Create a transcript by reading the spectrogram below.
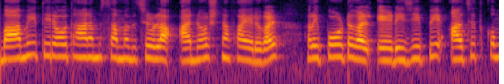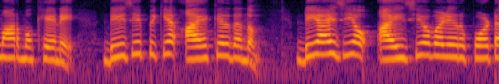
മാമി തിരോധാനം സംബന്ധിച്ചുള്ള അന്വേഷണ ഫയലുകൾ റിപ്പോർട്ടുകൾ A D G P Ajith Kumar മുഖേനെ ഡി ജി പിക്ക് അയക്കരുതെന്നും ഡി ഐ ജിഒ ഐ ജിഒ വഴി റിപ്പോർട്ട്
